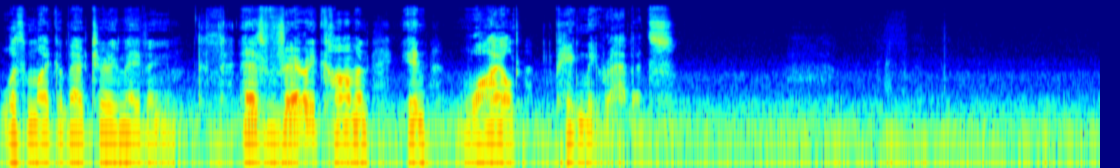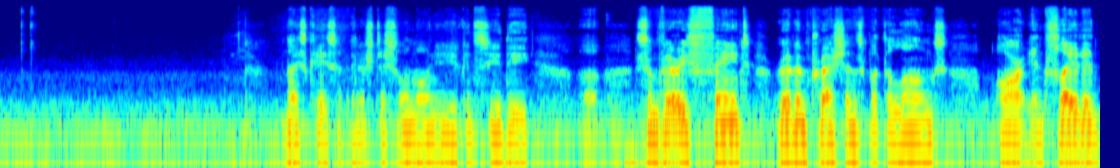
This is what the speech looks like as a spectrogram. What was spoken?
with Mycobacterium avium. And it's very common in wild pygmy rabbits. Nice case of interstitial pneumonia. You can see the uh, some very faint rib impressions, but the lungs are inflated.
